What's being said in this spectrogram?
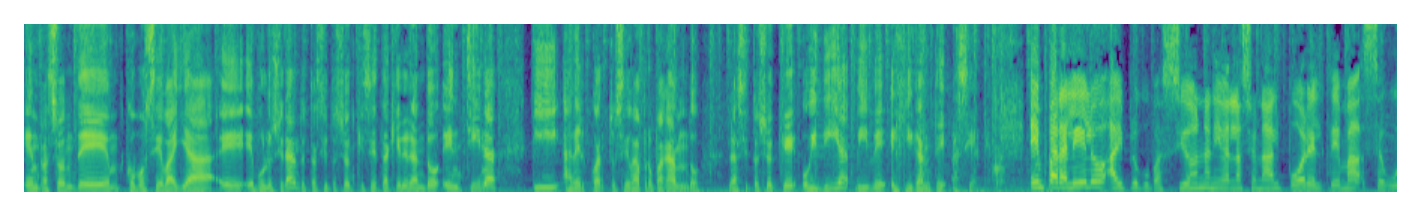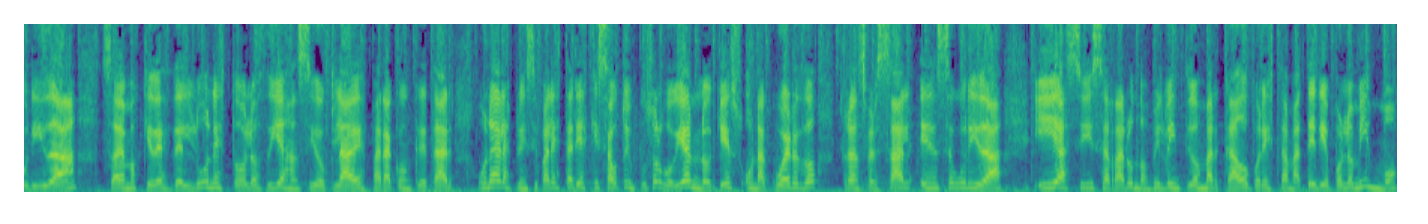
en razón de cómo se vaya eh, evolucionando esta situación que se está generando en China y a ver cuánto se va propagando la situación que hoy día vive el gigante asiático. En paralelo, hay preocupación a nivel nacional por el tema seguridad. Sabemos que desde el lunes todos los días han sido claves para concretar una de las principales tareas que se autoimpuso el gobierno, que es un acuerdo transversal en seguridad y así cerrar un 2022 marcado por esta materia. Por lo mismo,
